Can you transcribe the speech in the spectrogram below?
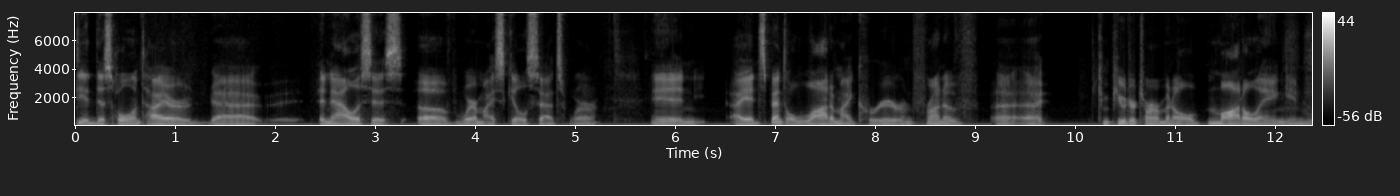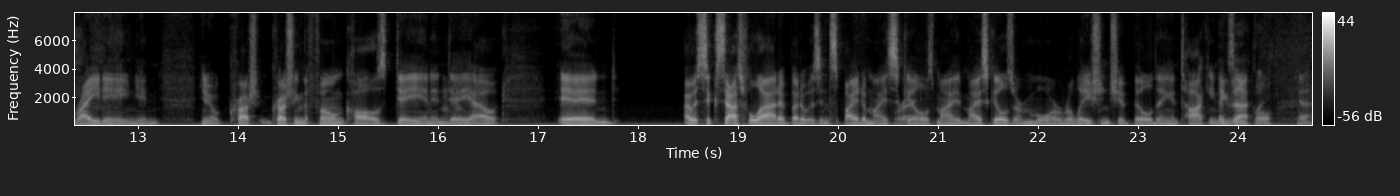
did this whole entire uh, analysis of where my skill sets were, and I had spent a lot of my career in front of a, a computer terminal modeling and writing and you know crush, crushing the phone calls day in and day out. And I was successful at it but it was in spite of my skills my my skills are more relationship building and talking to Exactly. people Yeah.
